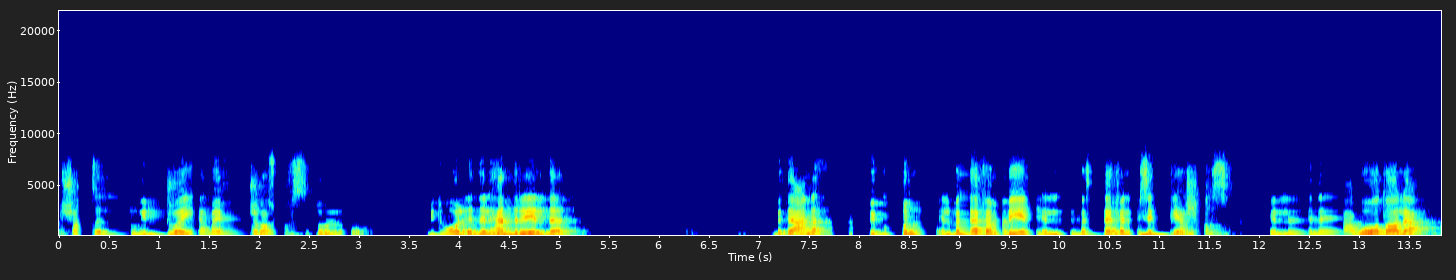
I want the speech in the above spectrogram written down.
الشخص الطويل شوية ما يخش راسه في الدور اللي فوق. بتقول إن ال handrail ده بتاعنا بيكون المسافة ما بين المسافة اللي يمسك فيها الشخص وهو طالع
